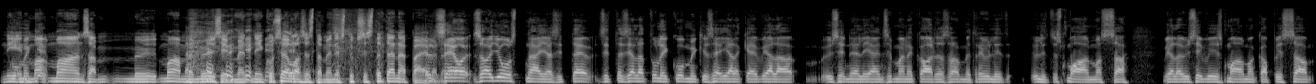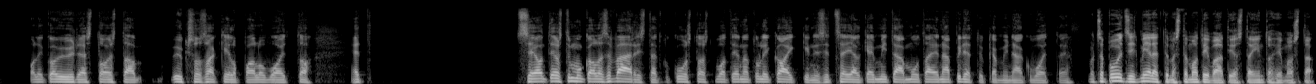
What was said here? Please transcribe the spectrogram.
niin, kumminkin... ma- maansa my, maamme myisimme niin kuin sellaisesta menestyksestä tänä päivänä. Se on, se on just näin ja sitten, sitten siellä tuli kumminkin sen jälkeen vielä 94 ensimmäinen 200 metrin ylit, ylitys maailmassa, vielä 95 maailmankapissa, oliko 11 yksi osa kilpailuvoitto. Se on tietysti mun se vääristä, että kun 16-vuotiaana tuli kaikki, niin sitten sen jälkeen mitään muuta ei enää pidettykään minä kuin voittaja. Mutta sä puhuit siitä mielettömästä motivaatiosta, intohimosta.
